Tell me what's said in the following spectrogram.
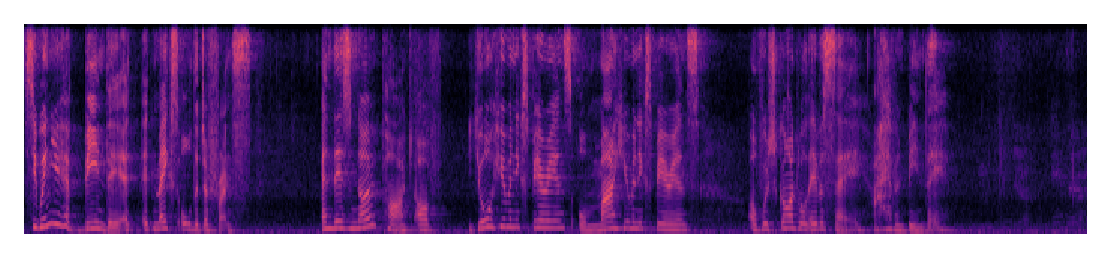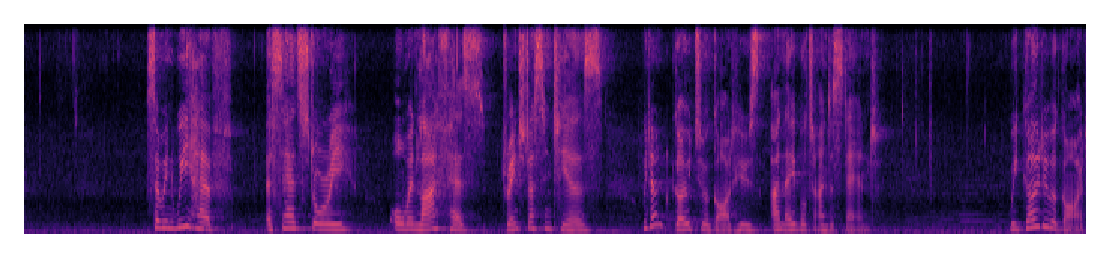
See, when you have been there, it, it makes all the difference. And there's no part of your human experience or my human experience of which God will ever say, I haven't been there. So when we have a sad story or when life has drenched us in tears, we don't go to a God who's unable to understand. We go to a God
